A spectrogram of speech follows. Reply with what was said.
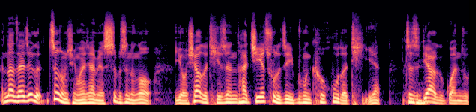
那在这个这种情况下面，是不是能够有效的提升他接触的这一部分客户的体验？这是第二个关注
